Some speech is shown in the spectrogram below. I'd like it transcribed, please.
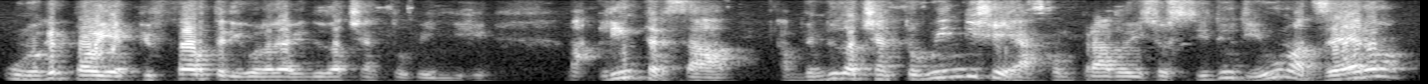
uno che poi è più forte di quello che hai venduto a 115. Ma l'Inter sta, ha venduto a 115 e ha comprato i sostituti 1 a 0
